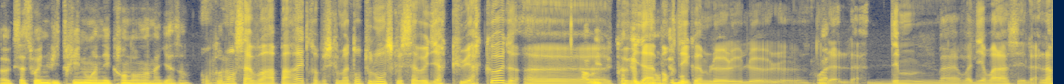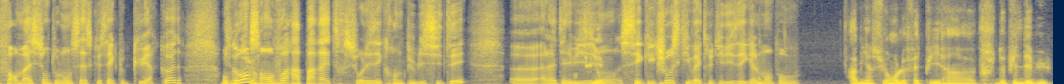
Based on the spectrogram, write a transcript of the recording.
euh, que ce soit une vitrine ou un écran dans un magasin. On commence à voir apparaître, parce que maintenant tout le monde ce que ça veut dire QR code. Euh, ah Covid a apporté comme le, bah, on va dire voilà, c'est l'information, tout le monde sait ce que c'est que le QR code. On commence à en voir apparaître sur les écrans de publicité euh, à la télévision. C'est quelque chose qui va être utilisé également pour vous? Ah bien sûr, on le fait depuis, depuis le début.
